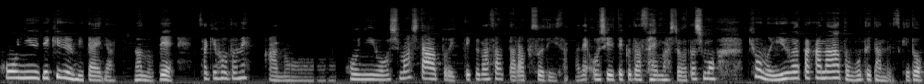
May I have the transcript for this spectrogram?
購入できるみたいな、なので、先ほどね、あのー、購入をしましたと言ってくださったラプソディさんがね、教えてくださいました。私も今日の夕方かなと思ってたんですけど、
